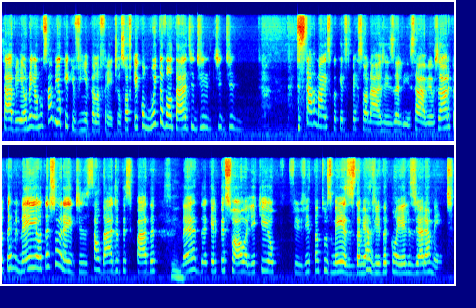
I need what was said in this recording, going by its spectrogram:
sabe? Eu, nem, eu não sabia o que, que vinha pela frente, eu só fiquei com muita vontade de, de, de, de estar mais com aqueles personagens ali, sabe? Eu, já na hora que eu terminei, eu até chorei de saudade antecipada, Sim. né? Daquele pessoal ali que eu vivi tantos meses da minha vida com eles diariamente.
